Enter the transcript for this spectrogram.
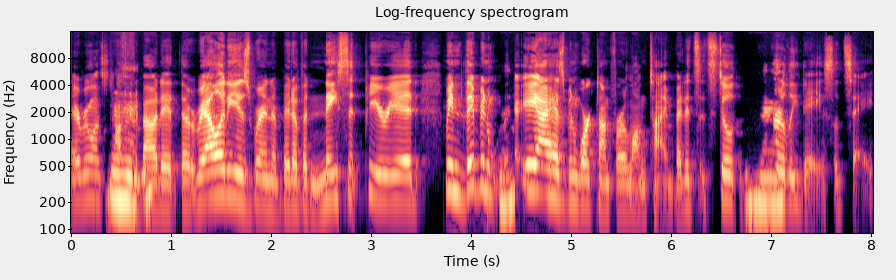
Everyone's talking mm-hmm. about it. The reality is we're in a bit of a nascent period. I mean, they've been mm-hmm. AI has been worked on for a long time, but it's it's still mm-hmm. early days, let's say.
